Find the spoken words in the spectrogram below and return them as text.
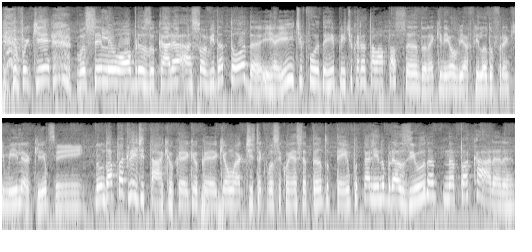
porque você leu obras do cara a sua vida toda. E aí, tipo, de repente o cara tá lá passando, né? Que nem eu vi a fila do Frank Miller. Que Sim. Não dá para acreditar que, que, que, que é um artista que você conhece há tanto tempo tá ali no Brasil na, na tua cara, né?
